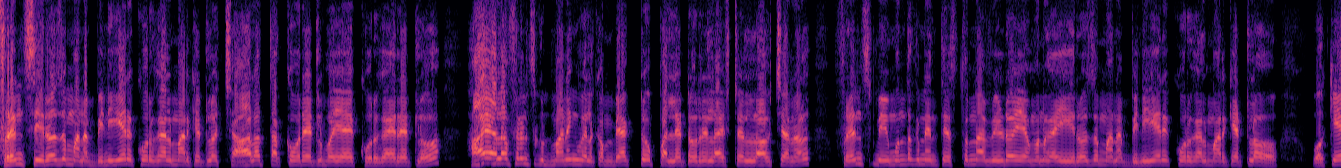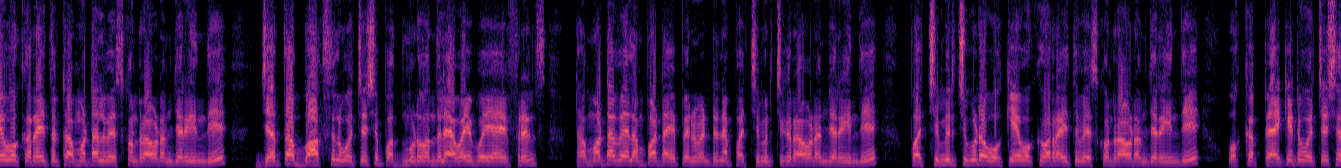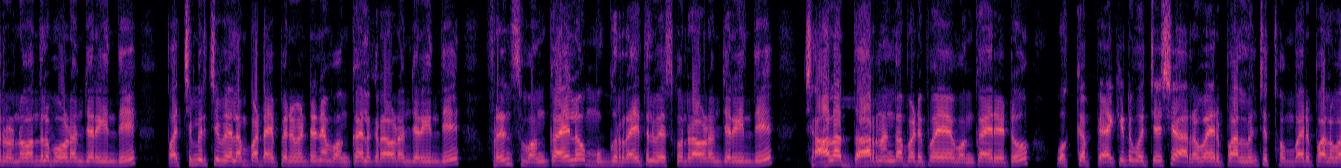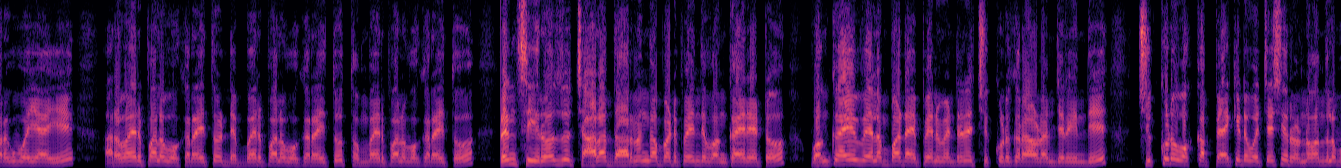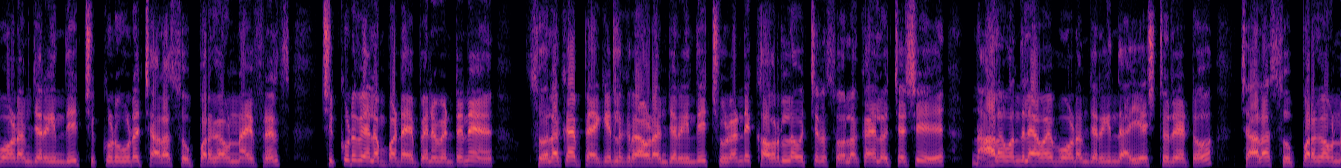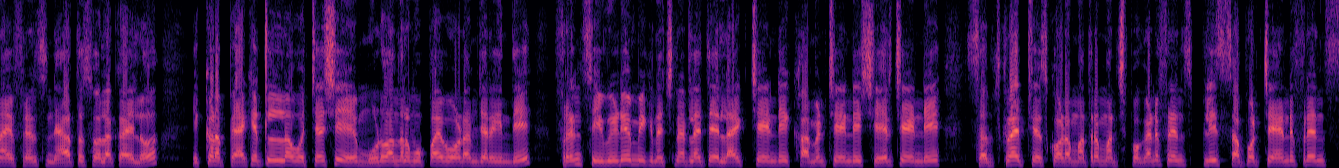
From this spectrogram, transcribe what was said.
Friends ఈరోజు మన బినిగేరి కూరగాయల మార్కెట్లో చాలా తక్కువ రేట్లు పోయాయి కూరగాయ రేట్లు. Hi hello friends good morning welcome back to పల్లెటూరి lifestyle log channel friends మీ ముందుకు నేను తెస్తున్న వీడియో ఏమనగా ఈరోజు మన బినిగేరి కూరగాయల మార్కెట్లో ఒకే ఒక రైతు టమాటాలు వేసుకొని రావడం జరిగింది. జత బాక్సులు వచ్చేసి పదమూడు వందల యాభై పోయాయి ఫ్రెండ్స్. టమాటా వేలం పాట అయిపోయిన వెంటనే పచ్చిమిర్చికి రావడం జరిగింది. పచ్చిమిర్చి కూడా ఒకే ఒక రైతు వేసుకొని రావడం జరిగింది. ఒక్క ప్యాకెట్ వచ్చేసి రెండు వందలు పోవడం జరిగింది. పచ్చిమిర్చి వేలంపాట అయిపోయిన వెంటనే వంకాయలకు రావడం జరిగింది. ఫ్రెండ్స్ వంకాయలు ముగ్గురు రైతులు వేసుకొని రావడం జరిగింది. చాలా దారుణంగా పడిపోయాయి వంకాయ రేటు. ఒక్క ప్యాకెట్ వచ్చేసి అరవై రూపాయల నుంచి తొంభై రూపాయల వరకు పోయాయి. అరవై రూపాయలు ఒక రైతు డెబ్బై రూపాయలు ఒక రైతు తొంభై రూపాయలు ఒక రైతు. ఫ్రెండ్స్ ఈ రోజు చాలా దారుణంగా పడిపోయింది వంకాయ రేటు. వంకాయ వేలంపాట అయిపోయిన వెంటనే చిక్కుడుకు రావడం జరిగింది. చిక్కుడు ఒక్క ప్యాకెట్ వచ్చేసి రెండు వందలు పోవడం జరిగింది. చిక్కుడు కూడా చాలా సూపర్గా ఉన్నాయి ఫ్రెండ్స్. చిక్కుడు వేలంపాట అయిపోయిన వెంటనే సోలకాయ ప్యాకెట్లకు రావడం జరిగింది. చూడండి కవర్లో వచ్చిన సోలకాయలు వచ్చేసి నాలుగు వందల యాభై పోవడం జరిగింది. Highest rate. చాలా సూపర్గా ఉన్నాయి ఫ్రెండ్స్ నేత సోలకాయలు. ఇక్కడ ప్యాకెట్లలో వచ్చేసి మూడు వందల ముప్పై పోవడం జరిగింది. ఫ్రెండ్స్ ఈ వీడియో మీకు నచ్చినట్లయితే లైక్ చేయండి కామెంట్ చేయండి షేర్ చేయండి. సబ్స్క్రైబ్ చేసుకోవడం మాత్రం మర్చిపోకండి ఫ్రెండ్స్. ప్లీజ్ సపోర్ట్ చేయండి ఫ్రెండ్స్.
